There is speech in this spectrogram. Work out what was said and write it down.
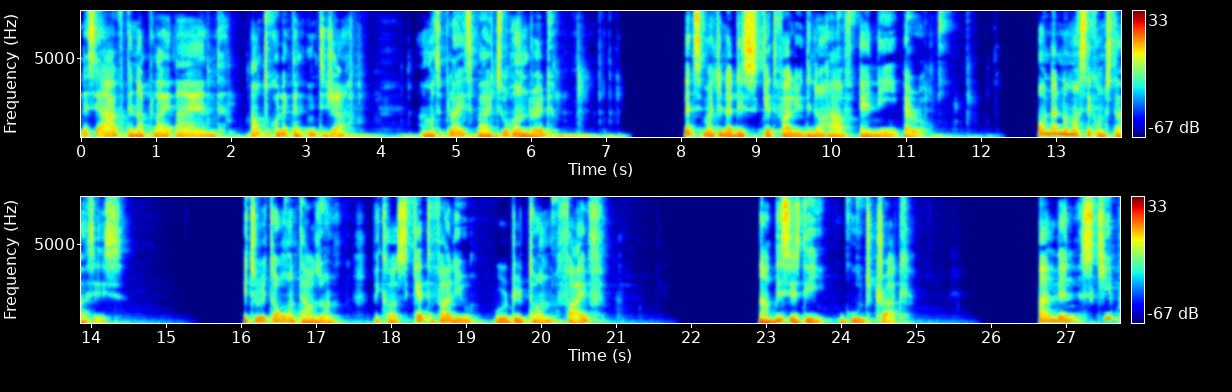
let's say I have then apply and I want to collect an integer and multiply it by 200. Let's imagine that this get value did not have any error. Under normal circumstances, it will return 1000 because get value would return 5. Now this is the good track. And then skip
